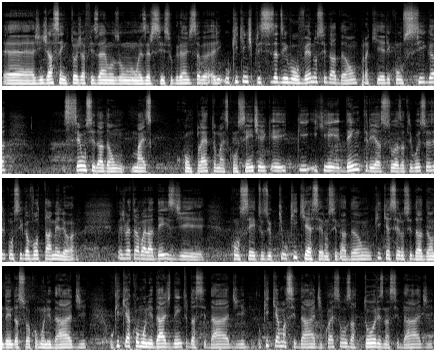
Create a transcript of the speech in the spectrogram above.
É, a gente já sentou, já fizemos um exercício grande saber o que, que a gente precisa desenvolver no cidadão para que ele consiga ser um cidadão mais completo, mais consciente e, e, e que, dentre as suas atribuições, ele consiga votar melhor. Então a gente vai trabalhar desde conceitos de o que, o que é ser um cidadão, o que é ser um cidadão dentro da sua comunidade, o que é a comunidade dentro da cidade, o que é uma cidade, quais são os atores na cidade,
